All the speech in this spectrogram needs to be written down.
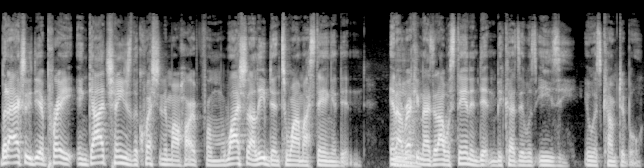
But I actually did pray, and God changed the question in my heart from why should I leave Denton to why am I staying in Denton? And mm. I recognized that I was staying in Denton because it was easy, it was comfortable.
